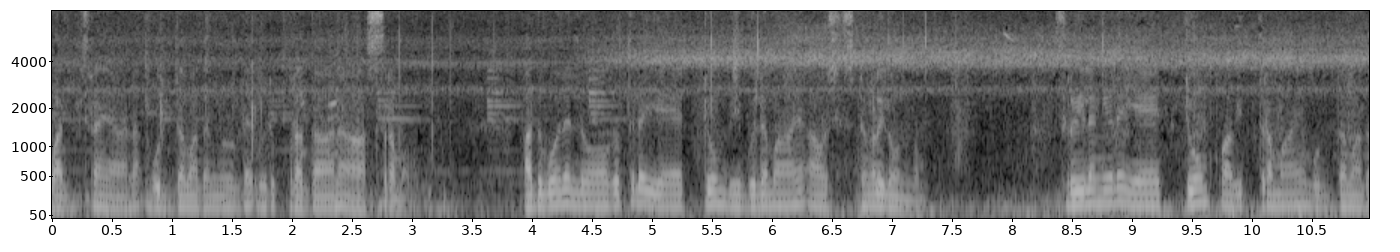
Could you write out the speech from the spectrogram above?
വജ്രയാന ബുദ്ധമതങ്ങളുടെ ഒരു പ്രധാന ആശ്രമം. അതുപോലെ ലോകത്തിലെ ഏറ്റവും വിപുലമായ അവശിഷ്ടങ്ങളിലൊന്നും ശ്രീലങ്കയിലെ ഏറ്റവും പവിത്രമായ ബുദ്ധമത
